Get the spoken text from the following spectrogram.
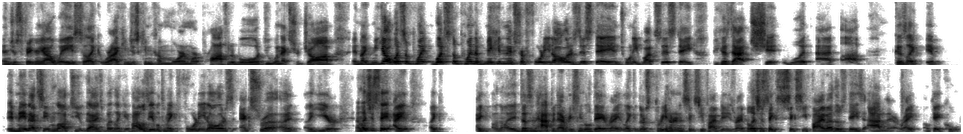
and just figuring out ways to like where i can just become more and more profitable or do one extra job. And like miguel what's the point what's the point of making an extra $40 this day and 20 bucks this day? Because that shit would add up. Because like if it may not seem a lot to you guys, but like if I was able to make forty dollars extra a, a year, and let's just say I like I, it doesn't happen every single day, right? Like there's 365 days, right? But let's just take 65 of those days out of there, right? Okay, cool.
